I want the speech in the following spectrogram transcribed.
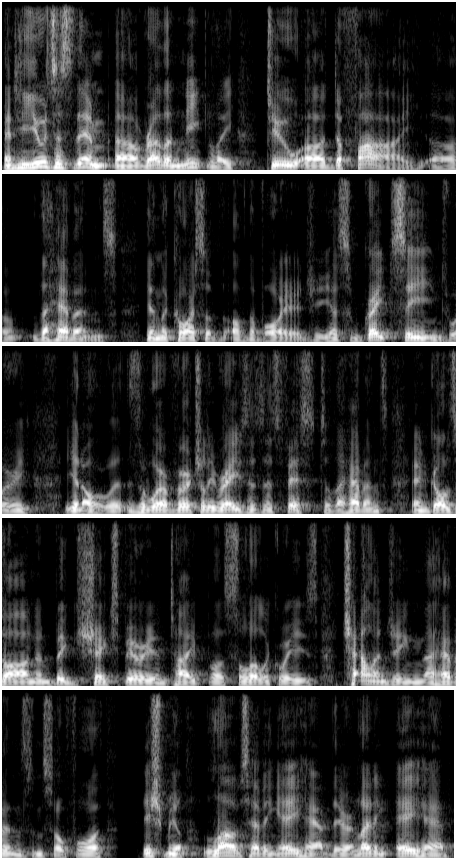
And he uses them uh, rather neatly to uh, defy uh, the heavens in the course of, of the voyage. He has some great scenes where he, you know, were, virtually raises his fist to the heavens and goes on in big Shakespearean type soliloquies, challenging the heavens and so forth. Ishmael loves having Ahab there and letting Ahab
